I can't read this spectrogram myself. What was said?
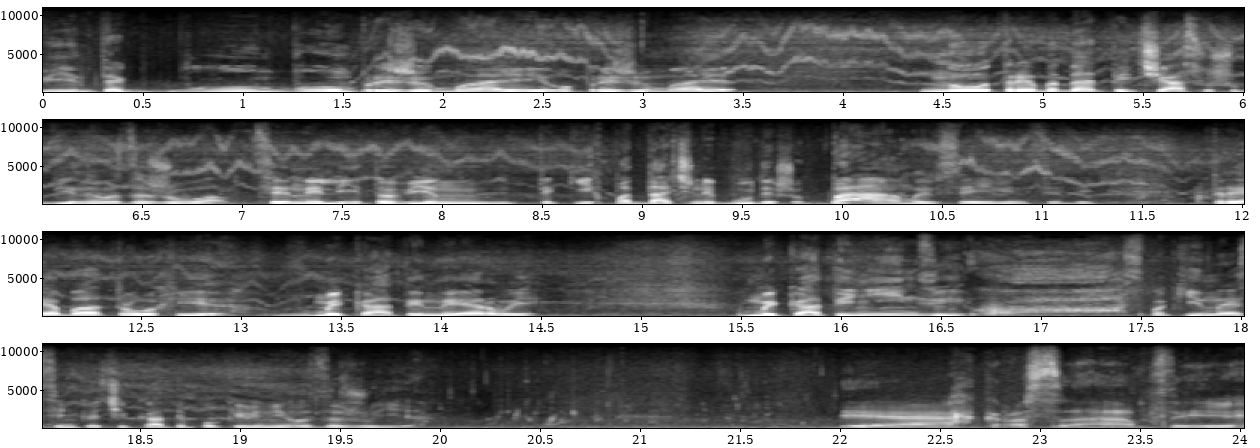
він так бум-бум прижимає, його прижимає. Ну, треба дати часу, щоб він його зажував. Це не літо, він таких подач не буде, що бам і все, і він сидить. Треба трохи вмикати нерви, вмикати ніндзю, і, спокійнесенько чекати, поки він його зажує. Ех, красавці.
